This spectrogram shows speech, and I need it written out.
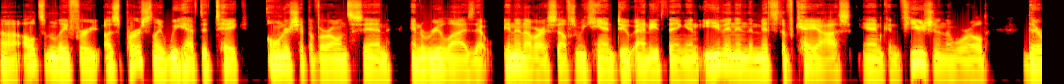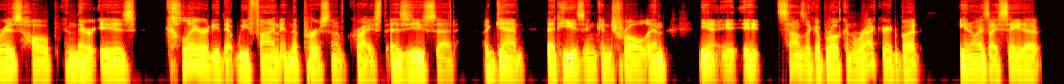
uh, ultimately, for us personally, we have to take ownership of our own sin and realize that in and of ourselves, we can't do anything. And even in the midst of chaos and confusion in the world, there is hope and there is clarity that we find in the person of Christ, as you said, again, that he is in control. And, you know, it, it sounds like a broken record, but, you know, as I say to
